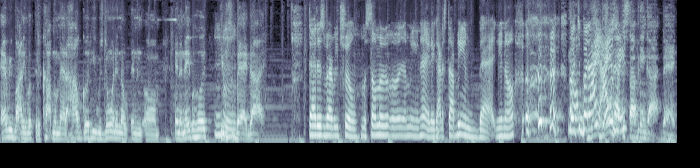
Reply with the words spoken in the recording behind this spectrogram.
everybody looked at the cop no matter how good he was doing in the in um in the neighborhood, he was a Mhm. bad guy. That is very true. But some of, them, I mean, hey, they got to stop being bad, you know. but No, but I, I have agree. to stop being God, bad.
